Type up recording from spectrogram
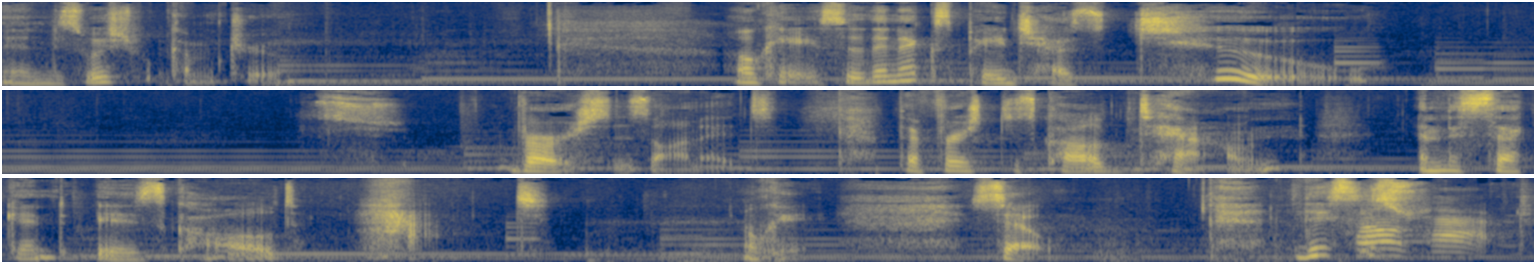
and his wish would come true. Okay, so the next page has two verses on it. The first is called Town, and the second is called Hat. Okay, so this is hat.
